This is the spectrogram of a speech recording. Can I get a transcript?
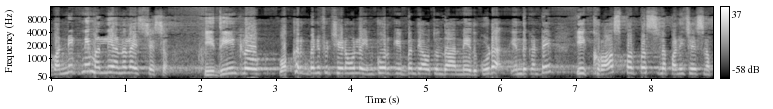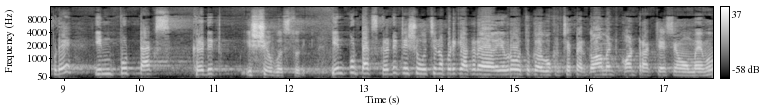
అవన్నిటినీ మళ్ళీ అనలైజ్ చేసాం ఈ దీంట్లో ఒక్కరికి బెనిఫిట్ చేయడం వల్ల ఇంకోరికి ఇబ్బంది అవుతుందా అనేది కూడా ఎందుకంటే ఈ క్రాస్ పర్పస్ పని చేసినప్పుడే ఇన్పుట్ ట్యాక్స్ క్రెడిట్ ఇష్యూ వస్తుంది. ఇన్పుట్ ట్యాక్స్ క్రెడిట్ ఇష్యూ వచ్చినప్పటికీ అక్కడ ఎవరో ఒకరు చెప్పారు గవర్నమెంట్ కాంట్రాక్ట్ చేసాము మేము.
